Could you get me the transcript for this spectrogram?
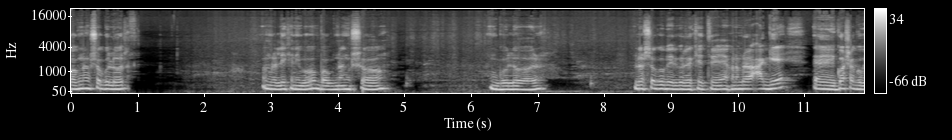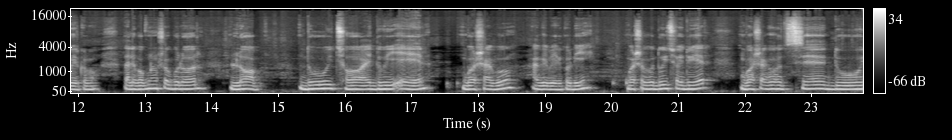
ভগ্নাংশগুলোর আমরা লিখে নিব ভগ্নাংশগুলোর লসগু বের করার ক্ষেত্রে এখন আমরা আগে গসাগু বের করব। তাহলে ভগ্নাংশগুলোর লব দুই ছয় দুই এর গসাগু আগে বের করি। গসাগু দুই ছয় দুই এর গসাগু হচ্ছে দুই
